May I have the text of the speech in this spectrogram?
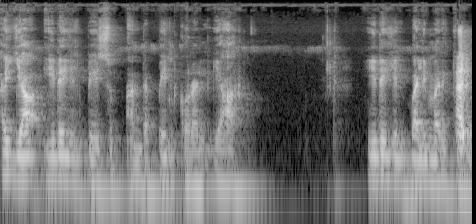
ஐயா இடையில் பேசும் அந்த பெண் குரல் யார்? இடையில் வழிமறிக்கிறார்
